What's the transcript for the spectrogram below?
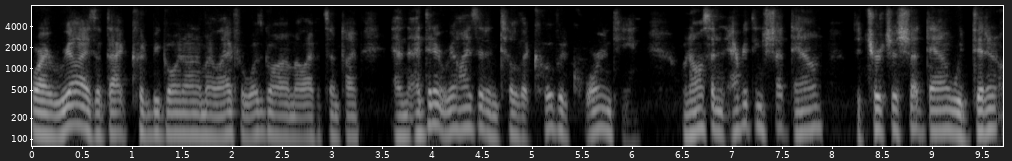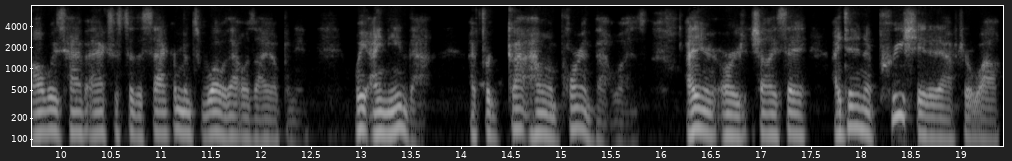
or I realized that that could be going on in my life or was going on in my life at some time. And I didn't realize it until the COVID quarantine, when all of a sudden everything shut down, the churches shut down, we didn't always have access to the sacraments. Whoa, that was eye opening. Wait, I need that. I forgot how important that was. I didn't, or shall I say, I didn't appreciate it after a while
